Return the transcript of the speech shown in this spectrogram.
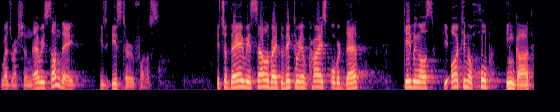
resurrection. Every Sunday is Easter for us. It's a day we celebrate the victory of Christ over death, giving us the ultimate hope in God,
